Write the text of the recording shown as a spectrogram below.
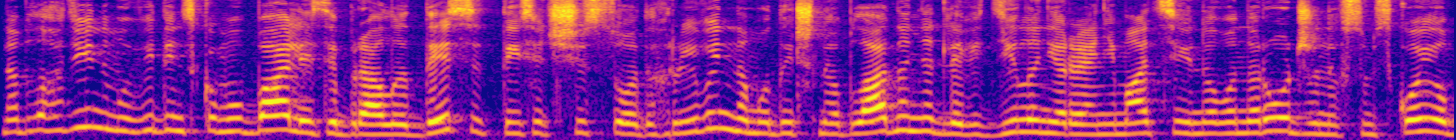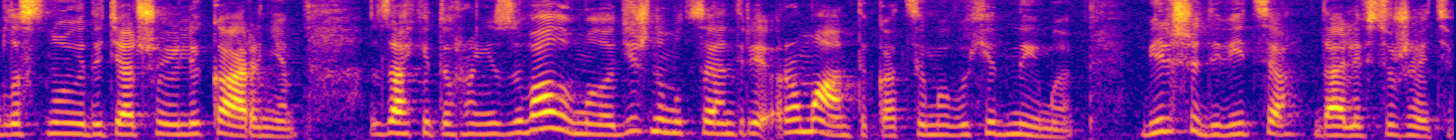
На благодійному віденському балі зібрали 10 тисяч 600 гривень на медичне обладнання для відділення реанімації новонароджених Сумської обласної дитячої лікарні. Захід організували в молодіжному центрі «Романтика» цими вихідними. Більше дивіться далі в сюжеті.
